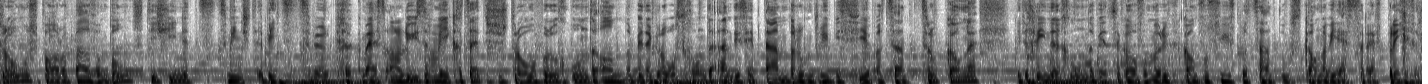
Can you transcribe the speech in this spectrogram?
Die Stromsparappell vom Bund die scheinen zumindest ein bisschen zu wirken. Gemäss Analyse vom EKZ ist der Stromverbrauch unter anderem bei den Grosskunden Ende September um 3 bis 4 Prozent zurückgegangen. Bei den kleineren Kunden wird sogar vom Rückgang von 5 Prozent ausgegangen, wie SRF berichtet.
